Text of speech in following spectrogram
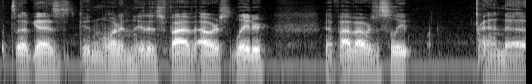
What's up, guys? Good morning. It is five hours later. Got five hours of sleep, and uh,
